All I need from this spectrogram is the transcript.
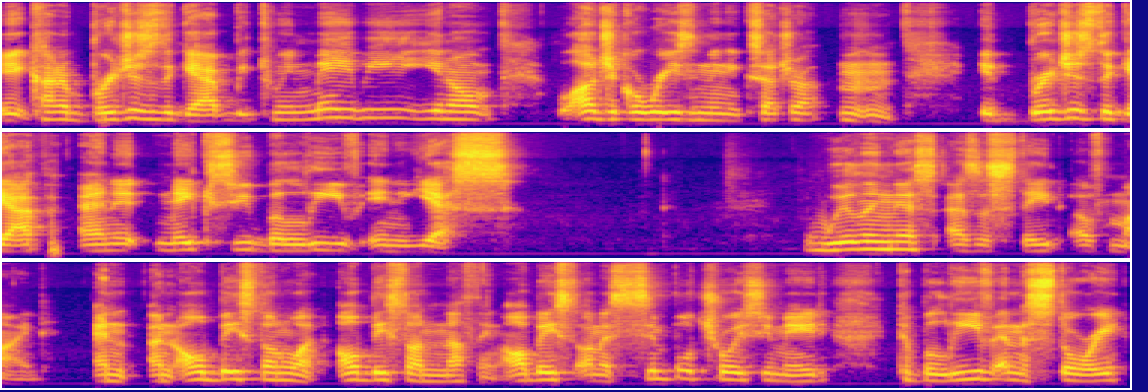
it kind of bridges the gap between maybe you know logical reasoning etc it bridges the gap and it makes you believe in yes. Willingness as a state of mind and and all based on what all based on nothing all based on a simple choice you made to believe in a story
